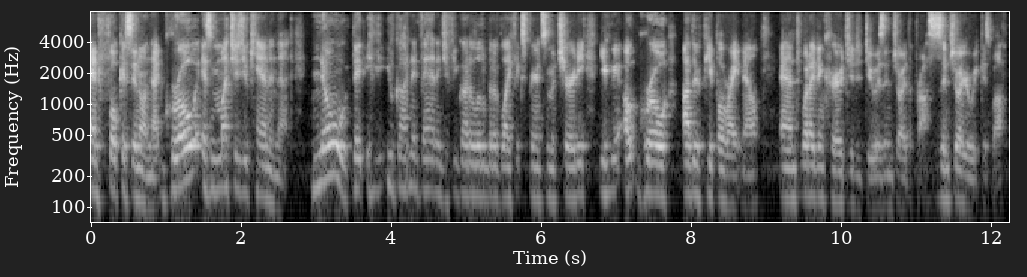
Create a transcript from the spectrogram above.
and focus in on that. Grow as much as you can in that. Know that if you've got an advantage, if you've got a little bit of life experience and maturity, you can outgrow other people right now. And what I'd encourage you to do is enjoy the process. Enjoy your week as well.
